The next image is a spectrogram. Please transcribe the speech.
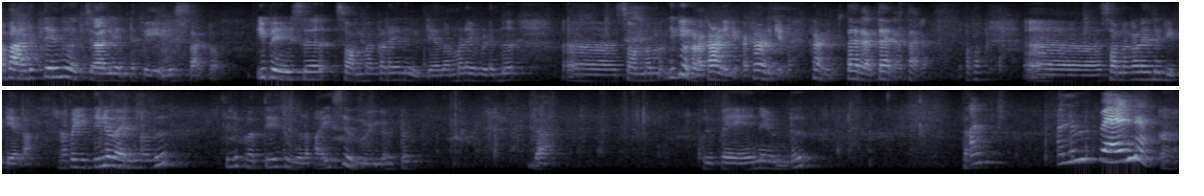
അപ്പം അടുത്തേന്ന് വെച്ചാൽ എന്റെ പേഴ്സ് ആട്ടോ. ഈ പേഴ്സ് സ്വർണക്കടയിൽ നിന്ന് കിട്ടിയ. നമ്മുടെ ഇവിടുന്ന് സ്വർണം സ്വർണം നിൽക്കട്ടെ കാണിക്കട്ടെ കാണിക്കട്ടെ കാണി തരാം തരാം തരാം. അപ്പം സ്വർണക്കടയിൽ നിന്ന് കിട്ടിയതാണ് അപ്പം ഇതിൽ വരുന്നത് ഇതിൽ പ്രത്യേകിച്ച് ഒന്നുമില്ല. പൈസ ഒന്നുമില്ല കേട്ടോ. ഇതാ ഒരു പേനയുണ്ട്. ആ.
